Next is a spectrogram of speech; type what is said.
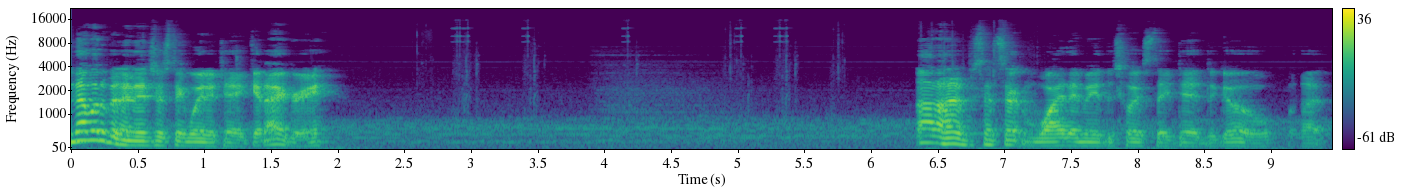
Mean, that would have been an interesting way to take it, I agree. Not 100% certain why they made the choice they did to go, but...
